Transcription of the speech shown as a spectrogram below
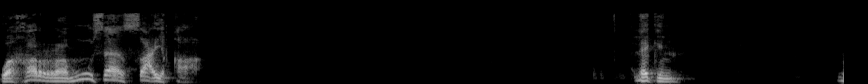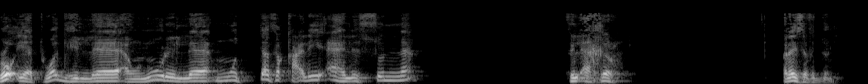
وخر موسى صعقا. لكن رؤية وجه الله أو نور الله متفق عليه أهل السنة في الآخرة وليس في الدنيا.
